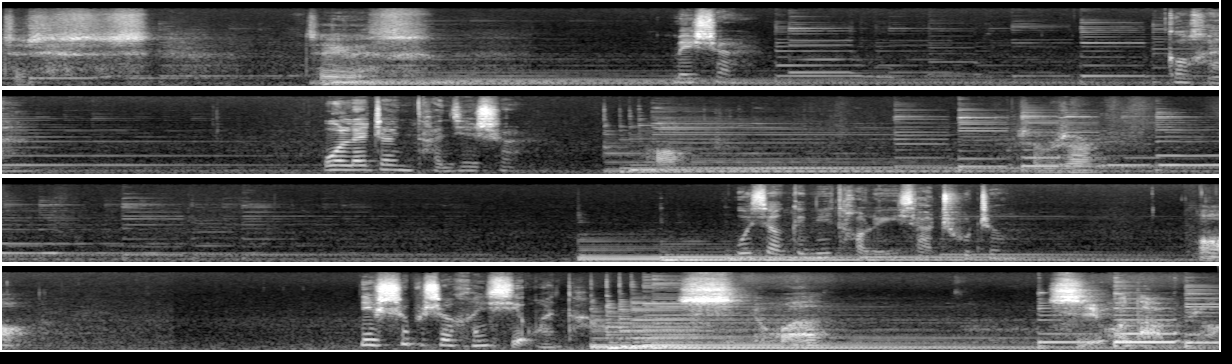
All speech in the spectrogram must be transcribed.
这是这个是。没事儿，高寒，我来找你谈件事儿。好。什么事儿？我想跟你讨论一下出征。哦。你是不是很喜欢他？喜欢，喜欢谈不上。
